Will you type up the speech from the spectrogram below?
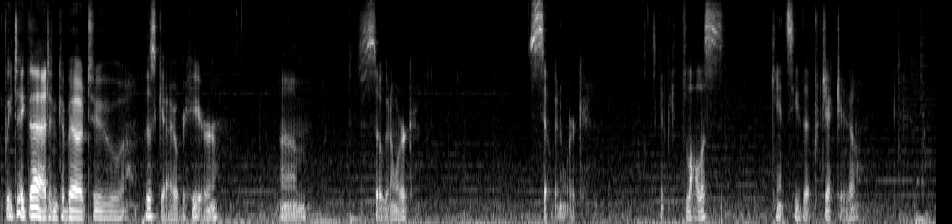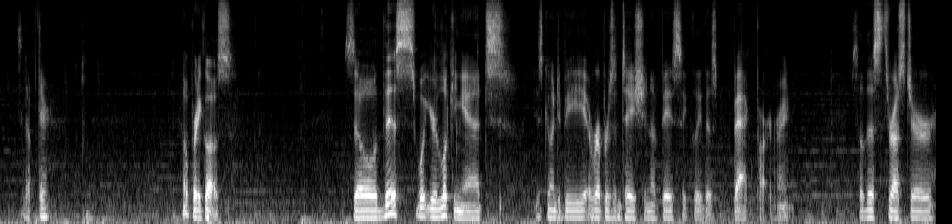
If we take that and compare it to this guy over here, um, still gonna work. So gonna work. It's gonna be flawless. Can't see the projector though. Is it up there? Oh, pretty close. So this, what you're looking at, is going to be a representation of basically this back part, right? So this thruster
